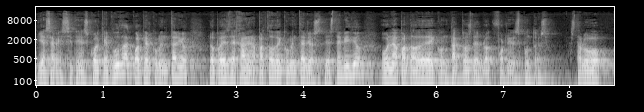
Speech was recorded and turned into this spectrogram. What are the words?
Y ya sabéis, si tenéis cualquier duda, cualquier comentario, lo podéis dejar en el apartado de comentarios de este vídeo o en el apartado de contactos del blog fornines.es. Hasta luego.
